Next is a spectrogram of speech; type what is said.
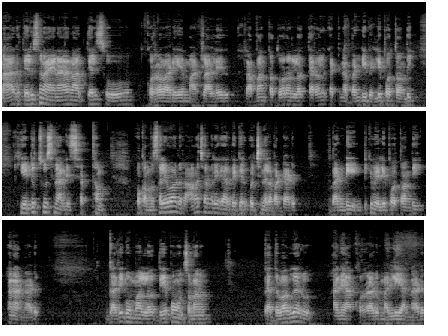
నాకు తెలుసు నాయన నాకు తెలుసు. కుర్రవాడు ఏం మాట్లాడలేదు. రవ్వంత దూరంలో తెరలు కట్టిన బండి వెళ్ళిపోతోంది. ఎటు చూసిన నిశ్శబ్దం. ఒక ముసలివాడు రామచంద్రయ్య గారి దగ్గరికి వచ్చి నిలబడ్డాడు. బండి ఇంటికి వెళ్ళిపోతోంది అని అన్నాడు. గది గుమ్మల్లో దీపం ఉంచమను. పెద్దబాబు గారు అని ఆ కుర్రాడు మళ్ళీ అన్నాడు.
